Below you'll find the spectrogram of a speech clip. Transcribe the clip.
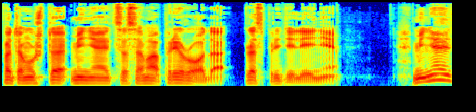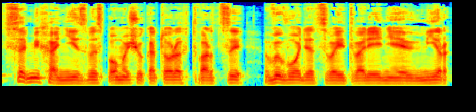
потому что меняется сама природа распределения, меняются механизмы, с помощью которых творцы выводят свои творения в мир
